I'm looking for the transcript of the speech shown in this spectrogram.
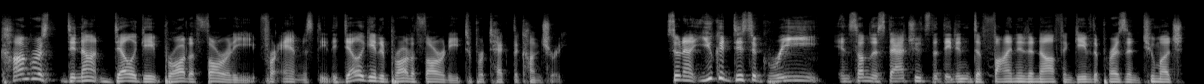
congress did not delegate broad authority for amnesty they delegated broad authority to protect the country so now you could disagree in some of the statutes that they didn't define it enough and gave the president too much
